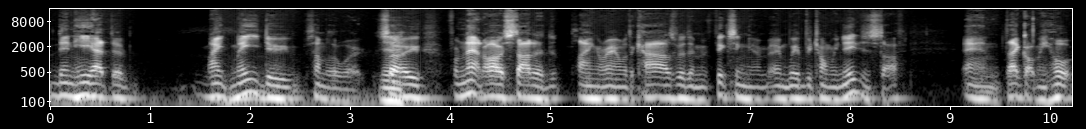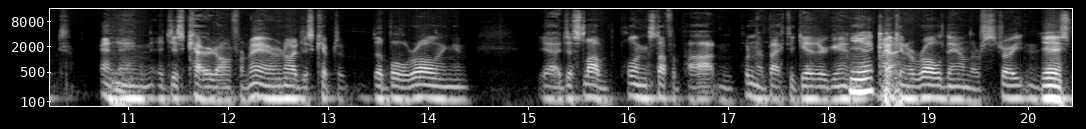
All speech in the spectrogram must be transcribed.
then he had to make me do some of the work. Yeah. So from that, I started playing around with the cars with him and fixing them, and every time we needed stuff, and that got me hooked. And then it just carried on from there, and I just kept it, the ball rolling. And yeah, I just love pulling stuff apart and putting it back together again, Yeah, okay. making a roll down the street, and Yeah. just,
